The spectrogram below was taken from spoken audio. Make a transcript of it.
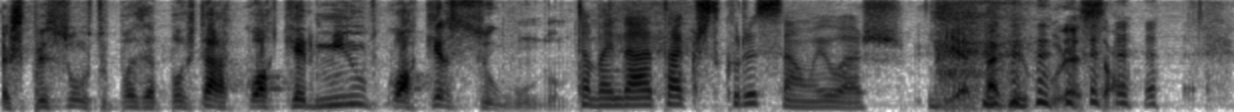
as pessoas. Tu podes apostar a qualquer minuto, qualquer segundo Também dá ataques de coração, eu acho. e ataque do coração.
